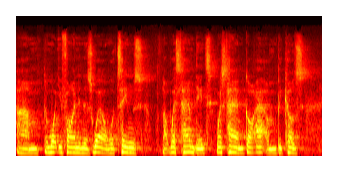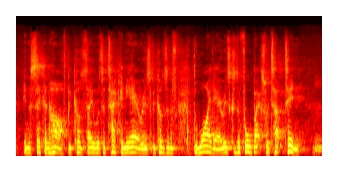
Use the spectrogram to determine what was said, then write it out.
Um, and what you're finding as well, well, teams like West Ham did. West Ham got at them because in the second half because they was attacking the areas because of the, the wide areas because the fullbacks were tucked in. Mm.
